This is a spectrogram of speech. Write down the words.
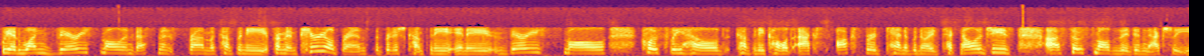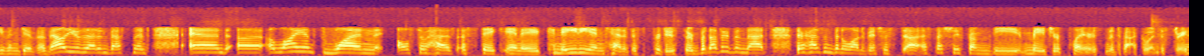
we had one very small investment from a company, from Imperial Brands, the British company, in a very small, closely held company called Oxford Cannabinoid Technologies. Uh, so small that they didn't actually even give a value of that investment. And uh, Alliance One also has a stake in a Canadian cannabis producer. But other than that, there hasn't been a lot of interest, uh, especially from the major players in the tobacco industry.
